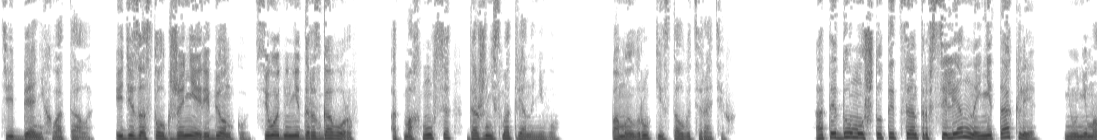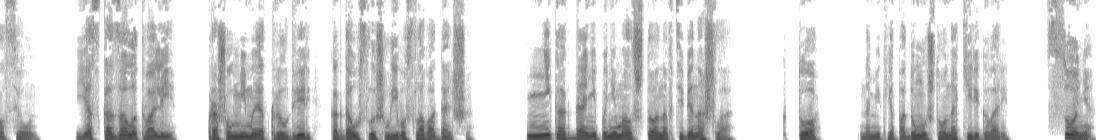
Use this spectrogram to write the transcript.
«Тебя не хватало. Иди за стол к жене, ребенку. Сегодня не до разговоров». Отмахнулся, даже несмотря на него. Помыл руки и стал вытирать их. «А ты думал, что ты центр вселенной, не так ли?» — не унимался он. «Я сказал, отвали!» Прошел мимо и открыл дверь, когда услышал его слова дальше. «Никогда не понимал, что она в тебе нашла». «Кто?» На миг я подумал, что он о Кире говорит. «Соня».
